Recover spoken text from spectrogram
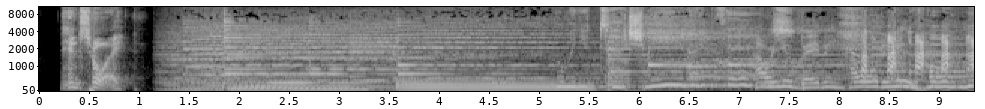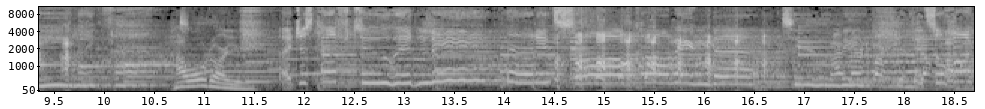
Enjoy. When you touch me like this, How are you, baby? How old are you? hold me like that. How old are you? I just have to admit that it's all coming back to me. It's so hard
